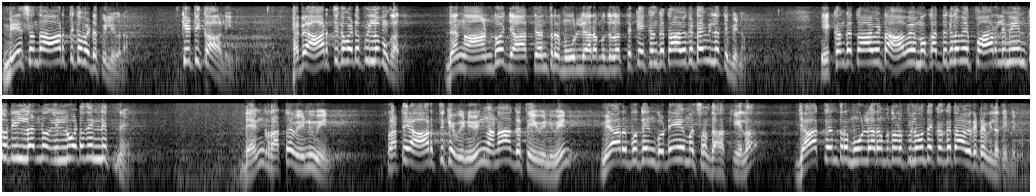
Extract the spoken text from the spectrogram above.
මේ සඳහා ආර්ථික වැඩපිළිවෙල. කෙටි කාලීන. හැබැයි ආර්ථික වැඩපිළිවෙල මොකක්ද? දැන් ආණ්ඩුව ජාත්‍යන්තර මූල්‍ය අරමුදලත් එක්ක එකඟතාවයකට අවිල්ලා තිබෙනවා. එකඟතාවට ආවේ මොකක්ද කියලා මේ පාර්ලිමේන්තුවට ඉල්ලන්න ඉල්ලුවට දෙන්නෙත් නෑ. දැන් රට වෙනුවෙන් රටේ ආර්ථික වෙනුවෙන් අනාගතය වෙනුවෙන් මේ අර්බුදයෙන් ගොඩේම සඳහා කියලා ජාත්‍යන්තර මූල්‍ය අරමුදල පිළිබඳ එකඟතාවයකට අවිලා තිබෙනවා.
